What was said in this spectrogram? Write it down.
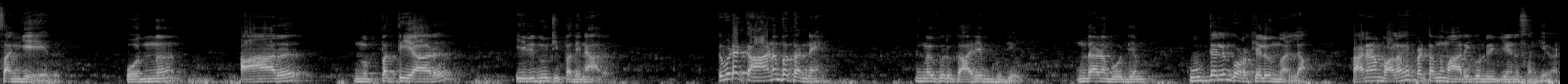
സംഖ്യ ഏത്? ഒന്ന് ആറ് മുപ്പത്തിയാറ് ഇരുന്നൂറ്റി പതിനാറ് ഇവിടെ കാണുമ്പോൾ തന്നെ നിങ്ങൾക്കൊരു കാര്യം ബോധ്യവും. എന്താണ് ബോധ്യം? കൂട്ടലും കുറയ്ക്കലും ഒന്നുമല്ല. കാരണം വളരെ പെട്ടെന്ന് മാറിക്കൊണ്ടിരിക്കുകയാണ് സംഖ്യകൾ.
